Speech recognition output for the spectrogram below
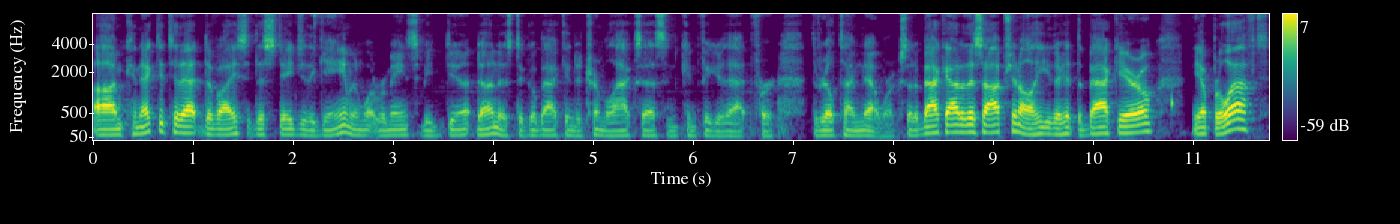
uh, I'm connected to that device at this stage of the game, and what remains to be do done is to go back into Trimble Access and configure that for the real-time network. So to back out of this option, I'll either hit the back arrow, the upper left,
